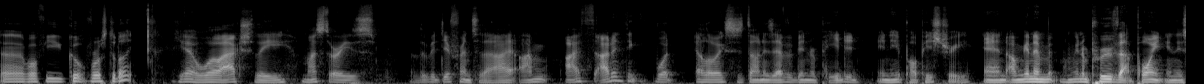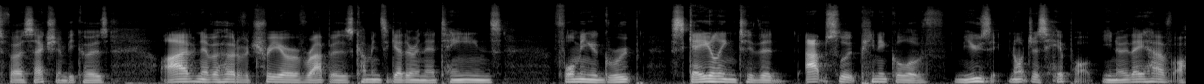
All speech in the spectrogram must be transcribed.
uh what have you got for us today yeah well actually my story is a little bit different to that. I, I'm I I don't think what LOX has done has ever been repeated in hip hop history, and I'm gonna I'm gonna prove that point in this first section because I've never heard of a trio of rappers coming together in their teens, forming a group, scaling to the absolute pinnacle of music, not just hip hop. You know, they have a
